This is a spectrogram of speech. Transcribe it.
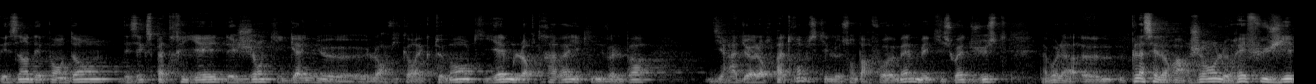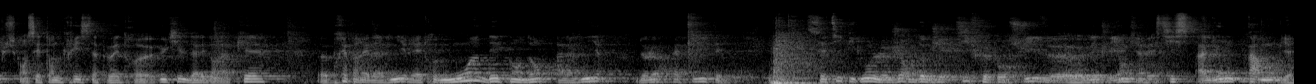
des indépendants, des expatriés, des gens qui gagnent euh, leur vie correctement, qui aiment leur travail et qui ne veulent pas dire adieu à leur patron, puisqu'ils le sont parfois eux-mêmes, mais qui souhaitent juste ben voilà, euh, placer leur argent, le réfugier, puisqu'en ces temps de crise, ça peut être euh, utile d'aller dans la pierre, préparer l'avenir et être moins dépendant à l'avenir de leur activité. C'est typiquement le genre d'objectif que poursuivent les clients qui investissent à Lyon par mon biais.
